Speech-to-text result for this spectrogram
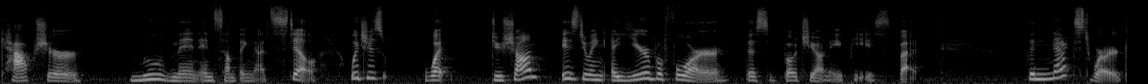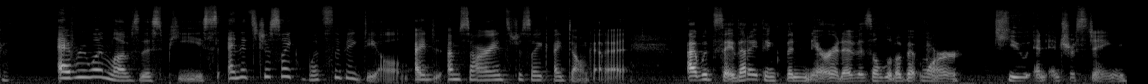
capture movement in something that's still? Which is what Duchamp is doing a year before this Boccioni piece. But the next work everyone loves this piece and it's just like what's the big deal? I, i'm sorry it's just like i don't get it. I would say that i think the narrative is a little bit more cute and interesting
